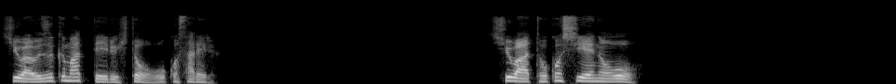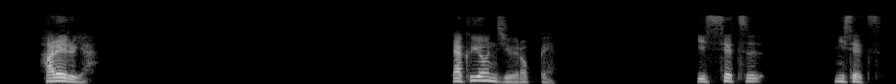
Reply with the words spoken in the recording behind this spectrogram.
主はうずくまっている人を起こされる。主はとこしえの王。ハレルヤ。146編。一節、二節、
